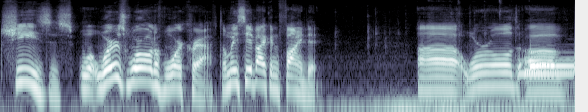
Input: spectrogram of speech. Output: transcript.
Jesus, well, where's World of Warcraft? Let me see if I can find it. Uh, World of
